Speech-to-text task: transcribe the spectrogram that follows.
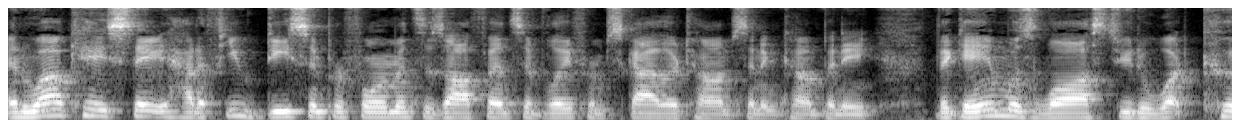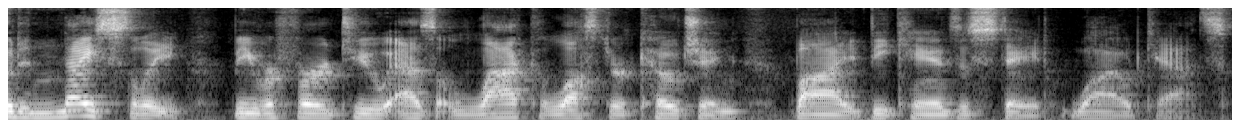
And while K State had a few decent performances offensively from Skylar Thompson and company, the game was lost due to what could nicely be referred to as lackluster coaching by the Kansas State Wildcats.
